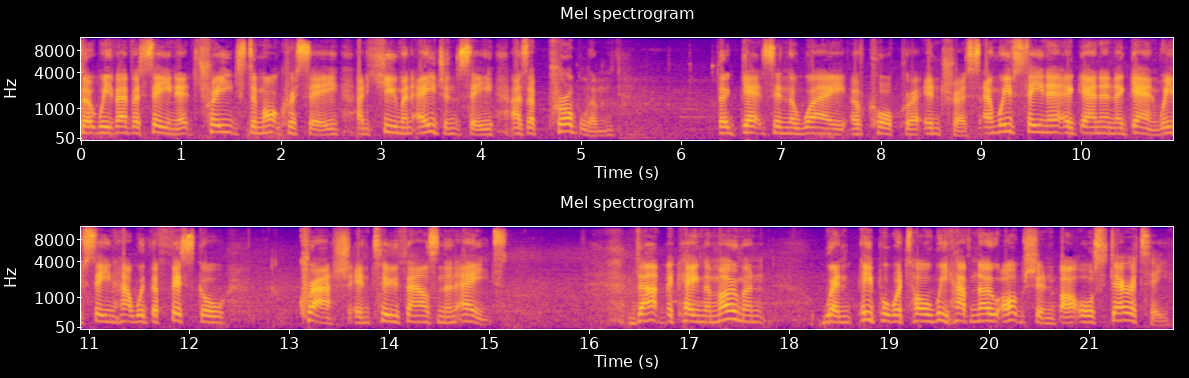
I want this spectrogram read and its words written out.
that we've ever seen. It treats democracy and human agency as a problem that gets in the way of corporate interests. And we've seen it again and again. We've seen how with the fiscal crash in 2008, that became the moment when people were told we have no option but austerity.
